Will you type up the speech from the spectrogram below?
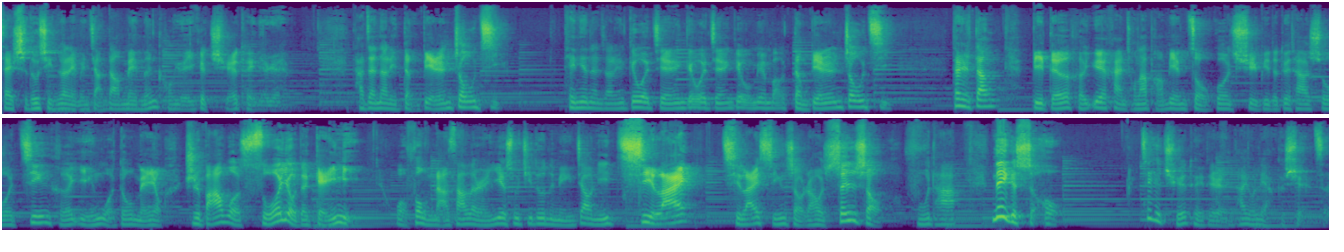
在使徒行传里面讲到，每门口有一个瘸腿的人。他在那里等别人周济，天天在找你给我钱，给我钱，给我面包，等别人周济。但是当彼得和约翰从他旁边走过去，彼得对他说：“金和银我都没有，只把我所有的给你。我奉拿撒勒人耶稣基督的名叫你起来，起来行走，然后伸手扶他。”那个时候，这个瘸腿的人他有两个选择，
